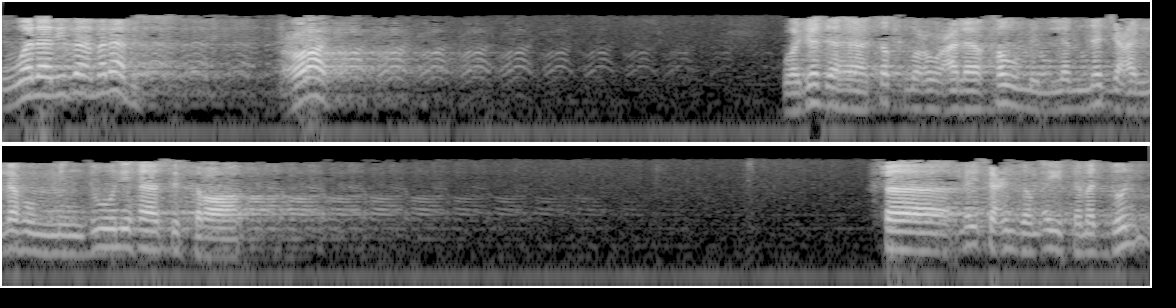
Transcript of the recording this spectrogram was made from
ولا لباء ملابس عراة وجدها تطلع على قوم لم نجعل لهم من دونها سترا. فليس عندهم أي تمدن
